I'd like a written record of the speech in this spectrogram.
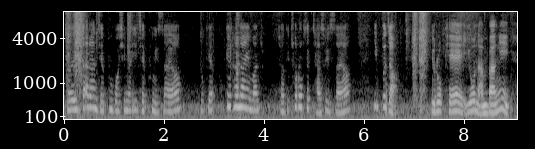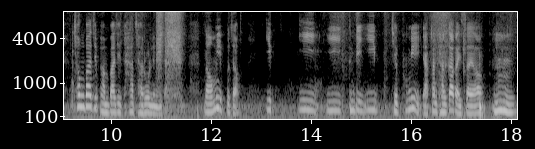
저희 쌀한 제품 보시면 이 제품 있어요. 이렇게 포켓 하나에만 저기 초록색 자수 있어요. 이쁘죠? 이렇게 요 남방이 청바지 반바지 다 잘 어울립니다. 너무 이쁘죠? 이, 이, 이, 근데 이 제품이 약간 단가가 있어요. 음,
